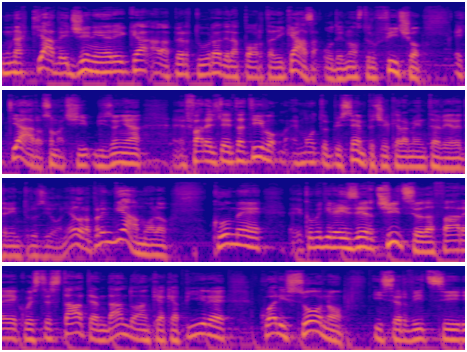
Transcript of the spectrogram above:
una chiave generica all'apertura della porta di casa o del nostro ufficio. È chiaro, insomma, ci bisogna eh, fare il tentativo, ma è molto più semplice chiaramente avere delle intrusioni. Allora prendiamolo come, eh, come dire, esercizio da fare quest'estate, andando anche a capire quali sono i servizi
